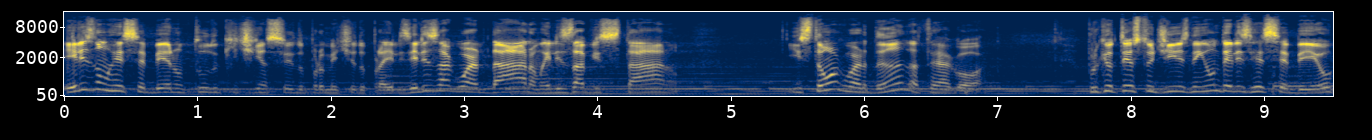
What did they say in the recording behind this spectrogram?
Eles não receberam tudo o que tinha sido prometido para eles, eles aguardaram, eles avistaram, e estão aguardando até agora Porque o texto diz: nenhum deles recebeu,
